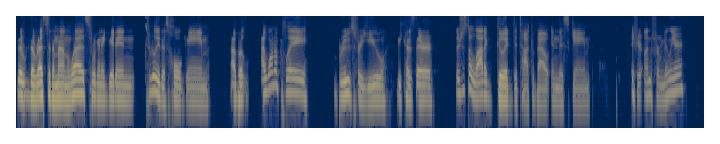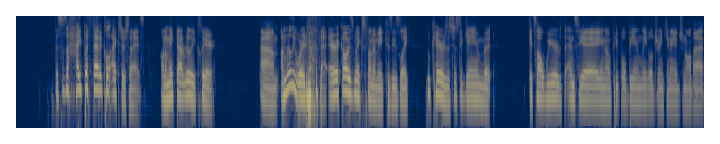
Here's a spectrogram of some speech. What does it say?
the the rest of the Mountain West. We're gonna get into really this whole game. Uh, but I want to play brews for you because there there's just a lot of good to talk about in this game. If you're unfamiliar, this is a hypothetical exercise. I want to make that really clear. Um, I'm really worried about that. Eric always makes fun of me because he's like, "Who cares? It's just a game." But gets all weird with the NCAA, you know, people being legal drinking age and all that.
